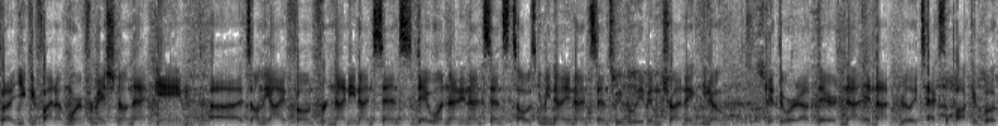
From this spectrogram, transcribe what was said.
but you can find out more information on that game. Uh, it's on the iPhone for 99 cents. Day one, 99 cents. It's always going to be 99 cents. We believe in trying to, you know, get the word out there not, and not really tax the pocketbook.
